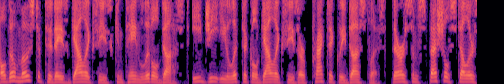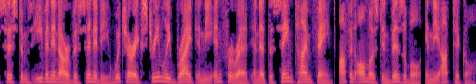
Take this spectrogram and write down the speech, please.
Although most of today's galaxies contain little dust e.g. elliptical galaxies are practically dustless, there are some special stellar systems even in our vicinity which are extremely bright in the infrared and at the same time faint often almost invisible in the optical.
